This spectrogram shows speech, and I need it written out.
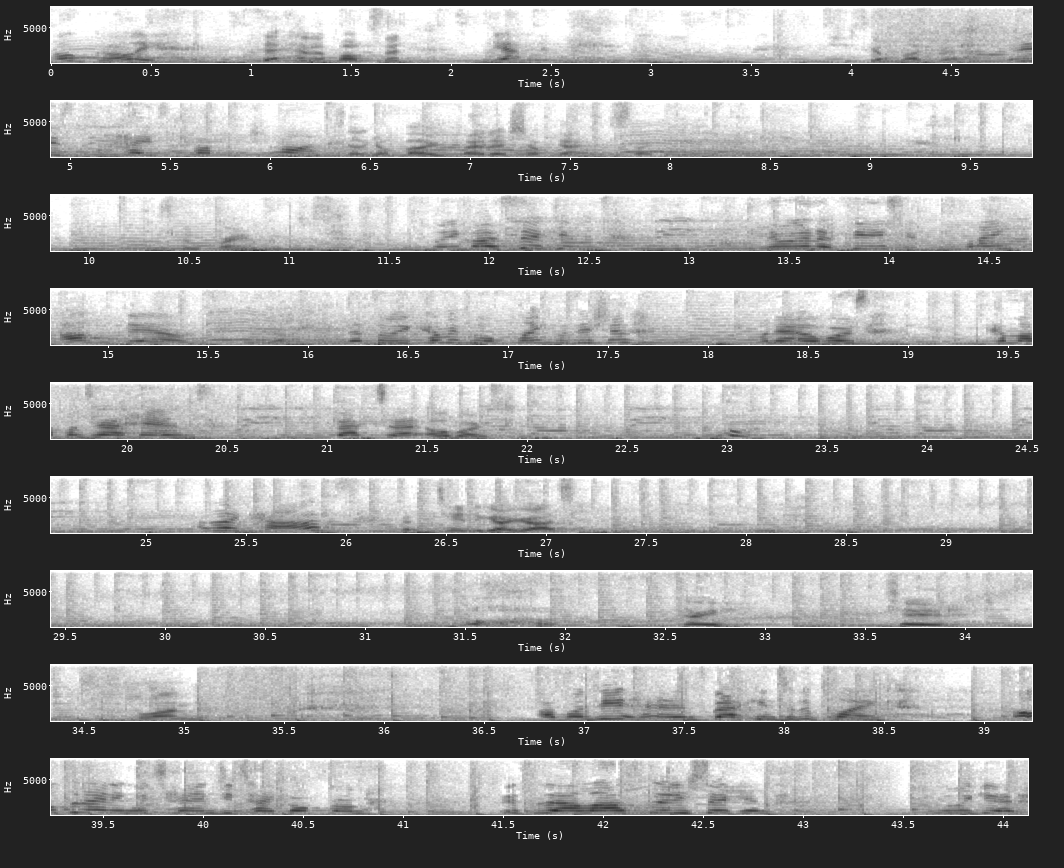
Oh golly. Is that Hannah Paulson? Yep, got like a, it is Hayes Pocket Tron. she's got like a Vogue Photoshop going. It's like still frame. Just, 25 seconds. Then we're gonna finish with plank up down. That's when we come into a plank position on our elbows, come up onto our hands, back to our elbows. Whew. Hello, calves. Got 10 to go, guys. Whoa. Three, two, one. Up onto your hands, back into the plank. Alternating which hand you take off from. This is our last 30 seconds. And then we get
